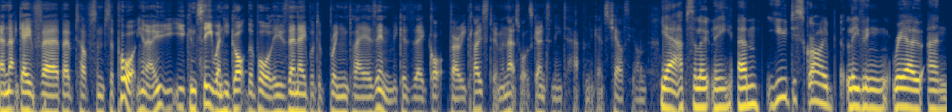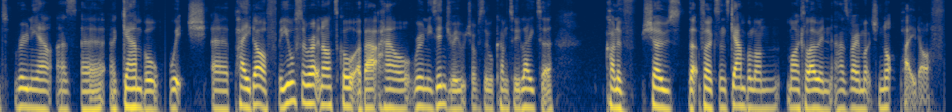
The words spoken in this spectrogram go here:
and that gave uh, Berbatov some support. You know, you, you, can see when he got the ball, he was then able to bring players in because they got very close to him, and that's what's going to need to happen against Chelsea. On yeah, absolutely. Um, you describe leaving Rio and Rooney out as a, a gamble, which uh, paid off. But you also wrote an article about how Rooney's injury, which obviously we'll come to later kind of shows that Ferguson's gamble on Michael Owen has very much not paid off.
